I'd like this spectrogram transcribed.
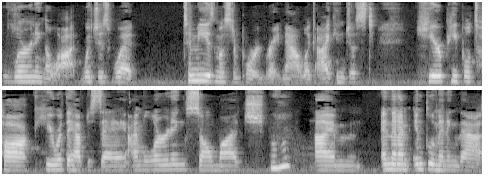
learning a lot which is what to me is most important right now. Like i can just hear people talk hear what they have to say. I'm learning so much. Mhm. i'm and then i'm implementing that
